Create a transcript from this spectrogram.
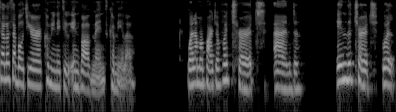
Tell us about your community involvement, Camilla. Well, I'm a part of a church, and in the church, well,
